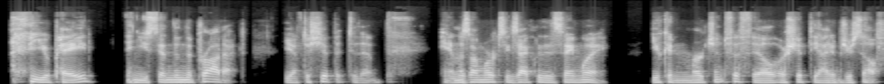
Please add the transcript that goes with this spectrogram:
you're paid and you send them the product. You have to ship it to them. Amazon works exactly the same way. You can merchant fulfill or ship the items yourself.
